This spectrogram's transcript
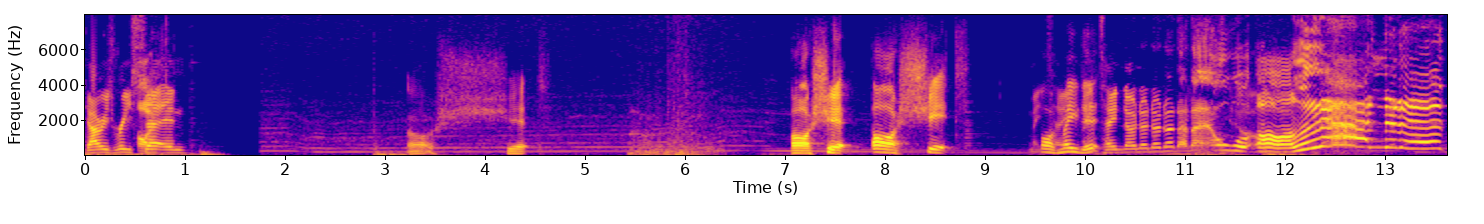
Gary's resetting. Oh Oh, shit. Oh shit. Oh shit. Oh, I've made it. No, no, no, no, no, no. Oh, oh, landed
